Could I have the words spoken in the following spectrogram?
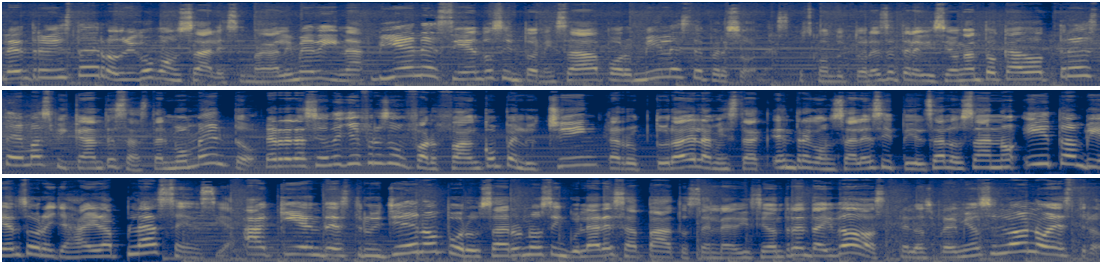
La entrevista de Rodrigo González y Magali Medina viene siendo sintonizada por miles de personas. Los conductores de televisión han tocado tres temas picantes hasta el momento. La relación de Jefferson Farfán con Peluchín, la ruptura de la amistad entre González y Tilsa Lozano y también sobre Yajaira Plasencia, a quien destruyeron por usar unos singulares zapatos en la edición 32 de los premios Lo Nuestro.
